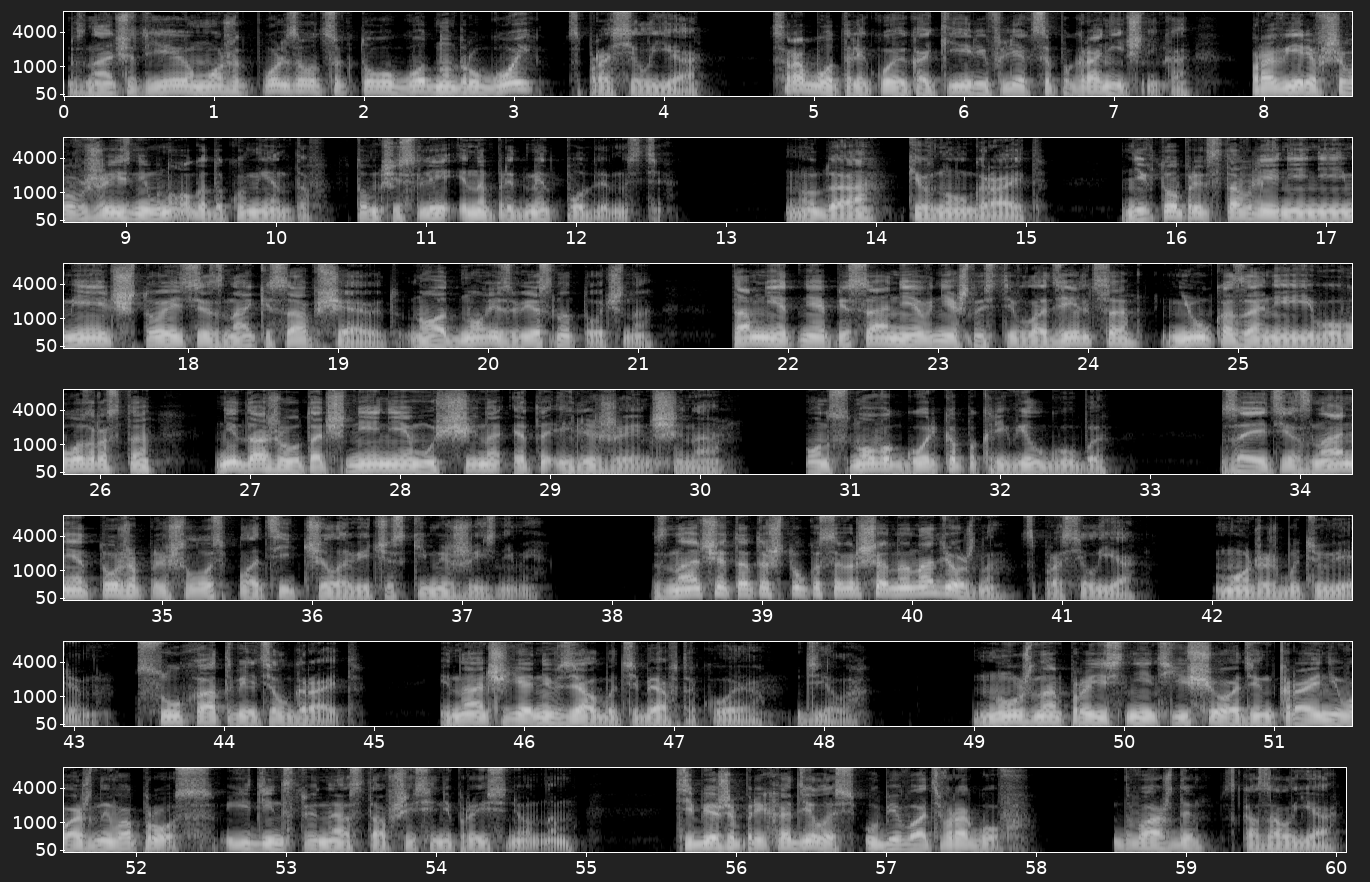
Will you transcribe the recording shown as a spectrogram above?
«Значит, ею может пользоваться кто угодно другой?» — спросил я. Сработали кое-какие рефлексы пограничника, проверившего в жизни много документов, в том числе и на предмет подлинности. «Ну да», — кивнул Грайт. «Никто представления не имеет, что эти знаки сообщают, но одно известно точно. Там нет ни описания внешности владельца, ни указания его возраста, ни даже уточнения, мужчина это или женщина. Он снова горько покривил губы. За эти знания тоже пришлось платить человеческими жизнями. «Значит, эта штука совершенно надежна?» — спросил я. «Можешь быть уверен», — сухо ответил Грайт. «Иначе я не взял бы тебя в такое дело». Нужно прояснить еще один крайне важный вопрос, единственный оставшийся непроясненным. Тебе же приходилось убивать врагов. «Дважды», — сказал я.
